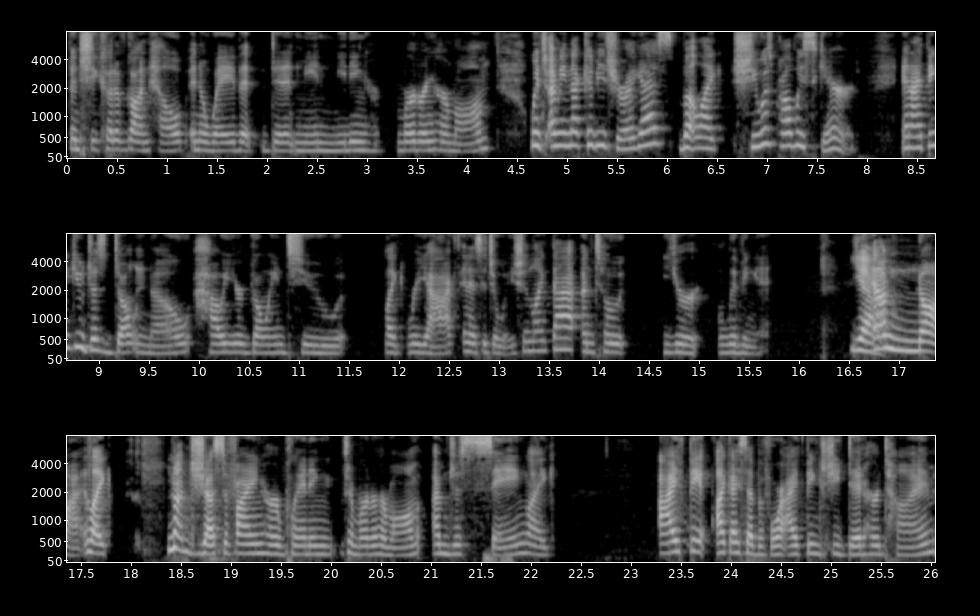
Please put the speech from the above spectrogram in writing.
then she could have gotten help in a way that didn't mean meeting her, murdering her mom. Which I mean that could be true, I guess, but like she was probably scared. And I think you just don't know how you're going to like react in a situation like that until you're living it. Yeah. And I'm not like I'm not justifying her planning to murder her mom. I'm just saying like I think like I said before, I think she did her time.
